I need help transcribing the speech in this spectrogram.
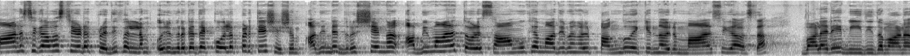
മാനസികാവസ്ഥയുടെ പ്രതിഫലനം ഒരു മൃഗത്തെ കൊലപ്പെടുത്തിയ ശേഷം അതിന്റെ ദൃശ്യങ്ങൾ അഭിമാനത്തോടെ സാമൂഹ്യ മാധ്യമങ്ങളിൽ പങ്കുവയ്ക്കുന്ന ഒരു മാനസികാവസ്ഥ വളരെ ഭീതിതമാണ്.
